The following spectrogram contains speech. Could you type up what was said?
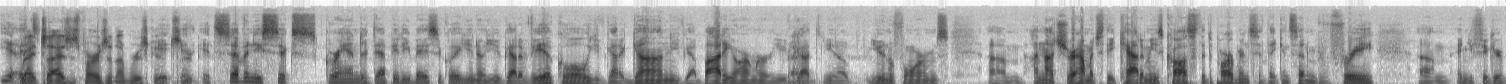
Yeah, right size as far as the number is concerned? it- it's 76 grand a deputy, basically. You know, you've got a vehicle, you've got a gun, you've got body armor, you've Right. got, you know, uniforms. Um, I'm not sure how much the academies cost the departments, if they can send them for free. Um, and you figure,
